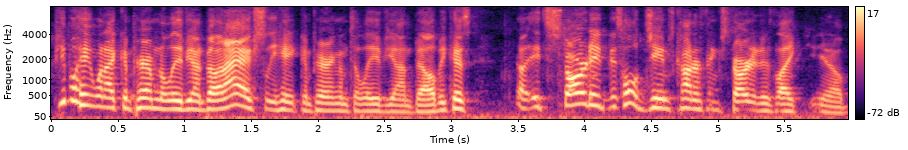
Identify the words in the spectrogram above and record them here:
people hate when I compare him to Le'Veon Bell, and I actually hate comparing him to Le'Veon Bell because it started. This whole James Conner thing started as like you know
